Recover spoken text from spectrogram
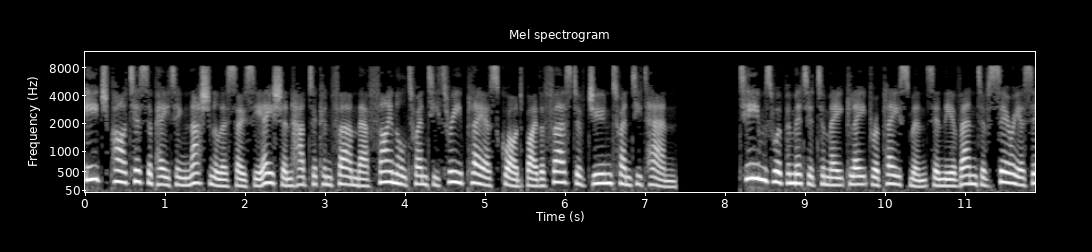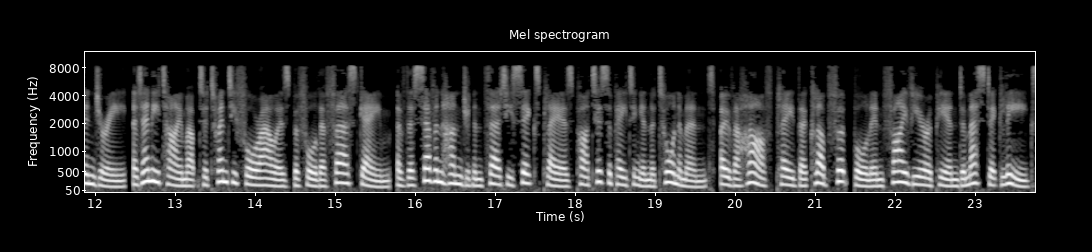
Each participating national association had to confirm their final 23-player squad by 1 June 2010. Teams were permitted to make late replacements in the event of serious injury, at any time up to 24 hours before their first game. Of the 736 players participating in the tournament, over half played their club football in five European domestic leagues,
